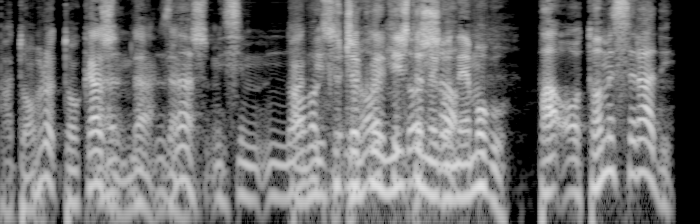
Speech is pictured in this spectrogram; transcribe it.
Pa dobro, to kažem, da. da. Znaš, da. mislim, Novak, pa nisu čekali Novak ništa, došao, nego ne mogu. Pa o tome se radi.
